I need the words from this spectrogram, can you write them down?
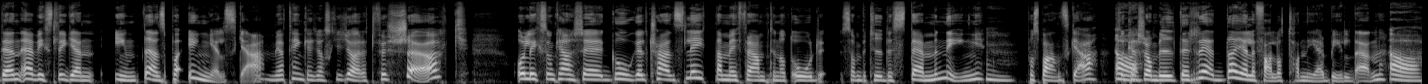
Den är visserligen inte ens på engelska men jag tänker att jag ska göra ett försök och liksom kanske google translata mig fram till något ord som betyder stämning på spanska. Så Ja. kanske de blir lite rädda i alla fall att ta ner bilden Ja.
